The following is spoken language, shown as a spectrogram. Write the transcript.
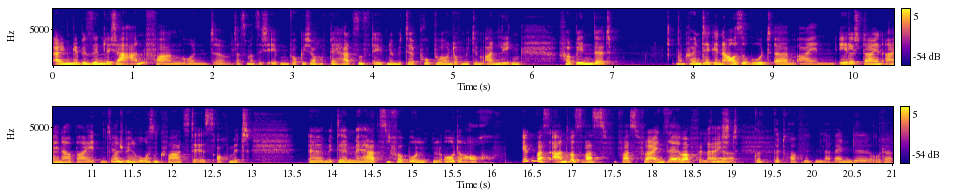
ein besinnlicher Anfang und äh, dass man sich eben wirklich auch auf der Herzensebene mit der Puppe und auch mit dem Anliegen verbindet. Man könnte genauso gut ähm, einen Edelstein einarbeiten, zum Beispiel einen Genau. Rosenquarz, der ist auch mit, äh, mit dem Herzen verbunden oder auch irgendwas anderes, was, was für einen selber vielleicht ja. Ge- Getrockneten Lavendel oder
